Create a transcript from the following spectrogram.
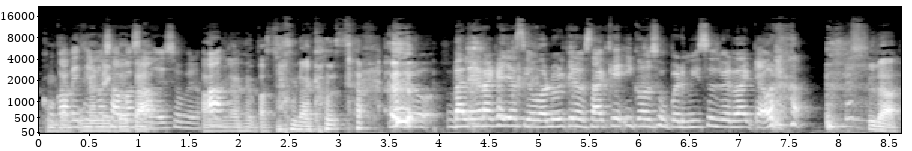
contar una nos ha anécdota. pasado eso, pero- A mí Ah. una vez me pasó una cosa. Pero me alegra que haya sido Manuel que lo saque y con su permiso es verdad que ahora Mira,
